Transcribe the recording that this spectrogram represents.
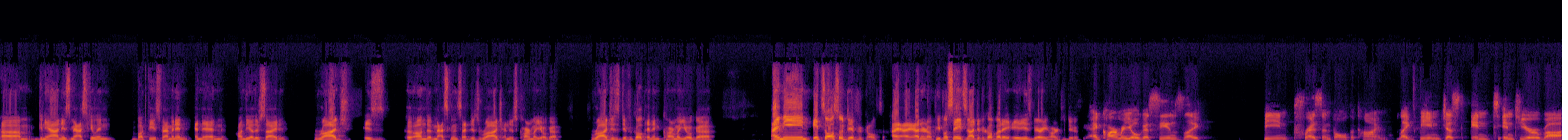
Um, Gnan is masculine, Bhakti is feminine, and then on the other side, Raj is uh, on the masculine side. There's Raj and there's Karma Yoga. Raj is difficult, and then Karma Yoga I mean, it's also difficult. I, I, I don't know. People say it's not difficult, but it, it is very hard to do. And karma yoga seems like being present all the time, like being just in, into your uh,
